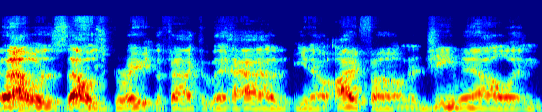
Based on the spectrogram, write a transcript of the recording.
that was that was great. The fact that they had you know iPhone or Gmail and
